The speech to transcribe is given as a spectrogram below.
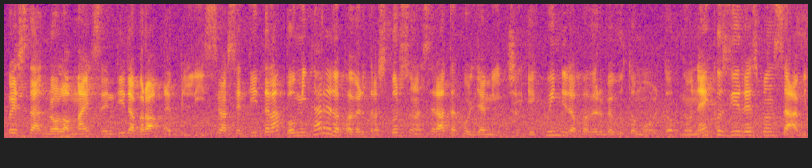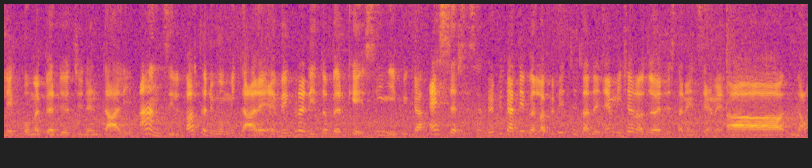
questa non l'ho mai sentita però è bellissima sentitela. Vomitare dopo aver trascorso una serata con gli amici e quindi dopo aver bevuto molto non è così irresponsabile come per gli occidentali. Anzi il fatto di vomitare è ben gradito perché significa essersi sacrificati per la felicità degli amici e la gioia di stare insieme. Uh, no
